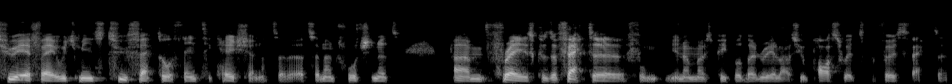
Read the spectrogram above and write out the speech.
2FA, which means two factor authentication. It's, a, it's an unfortunate um, phrase because the factor for you know most people don't realize your password's the first factor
